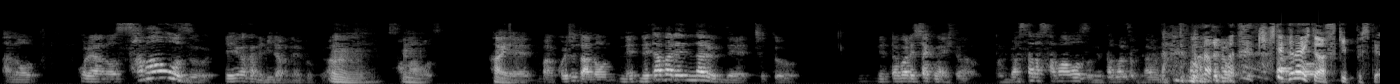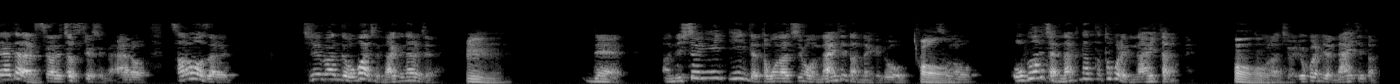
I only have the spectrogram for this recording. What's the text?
あの、これあの、サマーウォーズ映画館で見たのね、僕は。うん。サマーウォーズ。はい。でまあ、これちょっとあの、ね、ネタバレになるんで、ちょっと、ネタバレしたくない人は、今更サマーウォーズのネタバレとかなるんだと思うんだけど、聞きたくない人はスキップして。いや、ただ、すいません、ちょっと気をつけてあの、サマーウォーズあれ、中盤でおばあちゃん亡くなるじゃないうん。で、あの、一緒に見に行った友達も泣いてたんだけど、そおうの、おばあちゃん亡くなったところで泣いたのね。おう友達は。横に見たら泣いてたの。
